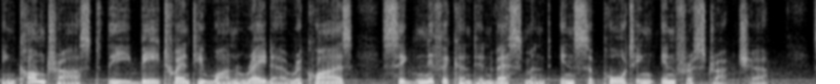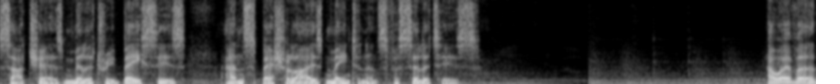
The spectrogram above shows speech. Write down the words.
In contrast, the B-21 Raider requires significant investment in supporting infrastructure, such as military bases and specialized maintenance facilities. However,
